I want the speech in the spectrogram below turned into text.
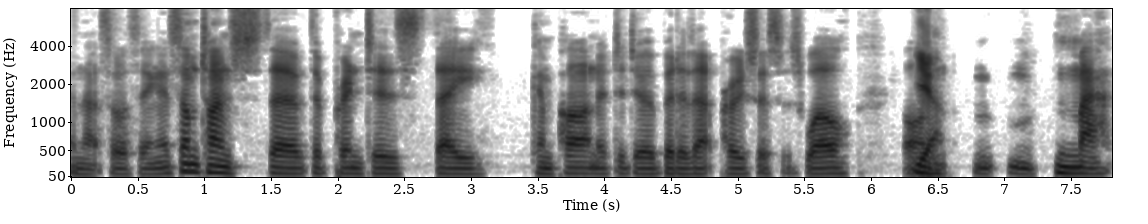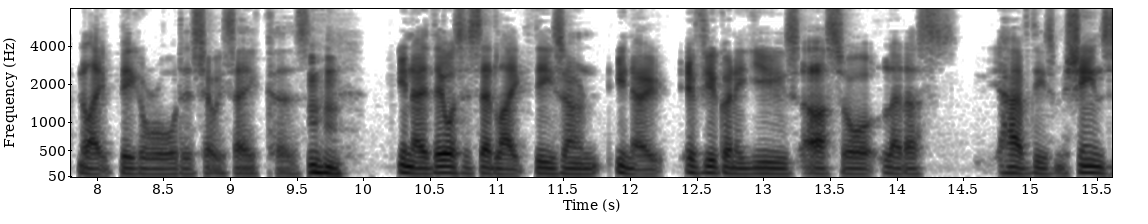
and that sort of thing. And sometimes the the printers they can partner to do a bit of that process as well. On Yeah. ma- like bigger orders, shall we say? Because Mhm. you know they also said like these aren't you know if you're going to use us or let us have these machines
